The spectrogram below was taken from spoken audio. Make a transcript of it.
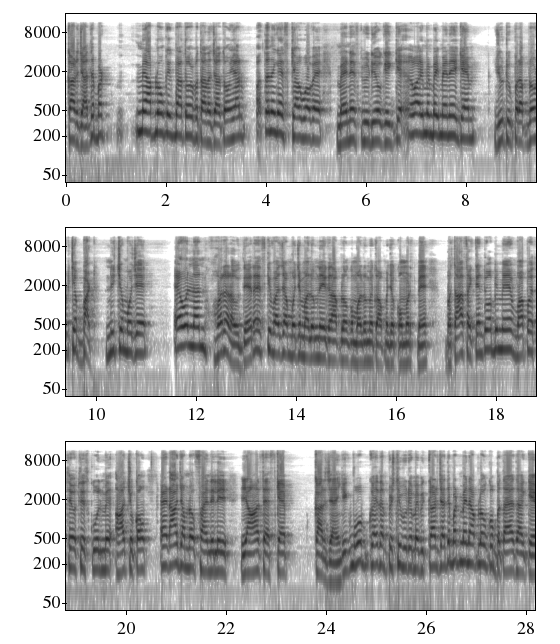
کر جاتے بٹ میں آپ لوگوں کو ایک بات اور بتانا چاہتا ہوں۔ یار، پتہ نہیں گیس کیا ہوا ہے؟ میں نے اس ویڈیو کی بھائی میں نے یہ گیم یوٹیوب پر اپلوڈ کیا بٹ نیچے مجھے ایولن ہورر ہاؤس دے رہا ہے۔ اس کی وجہ مجھے معلوم نہیں اگر آپ لوگوں کو معلوم ہے تو آپ مجھے کامنٹس میں بتا سکتے ہیں۔ تو ابھی میں واپس سے اسی اسکول میں آ چکا ہوں۔ اینڈ آج ہم لوگ فائنلی یہاں سے اسکیپ کر جائیں گے۔ وہ گئے ہم پچھلی ویڈیو میں بھی کر جاتے بٹ میں نے آپ لوگوں کو بتایا تھا کہ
